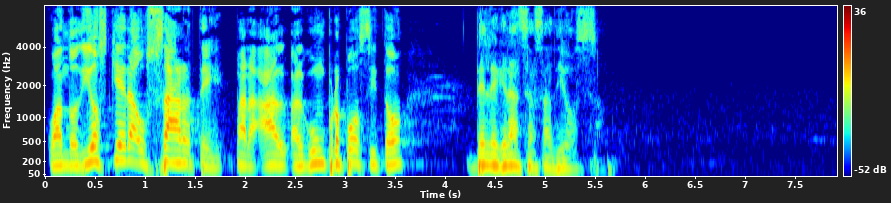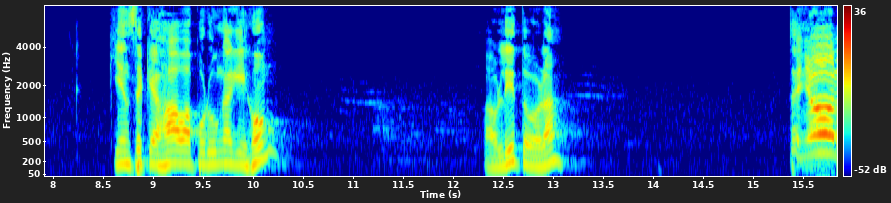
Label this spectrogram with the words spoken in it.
cuando Dios quiera usarte para algún propósito, dele gracias a Dios. ¿Quién se quejaba por un aguijón? Pablito, ¿verdad? Señor,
